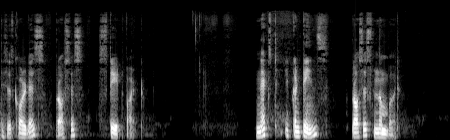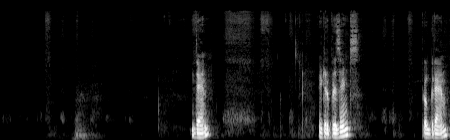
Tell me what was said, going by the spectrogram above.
this is called as process state part. Next it contains process number. Then it represents program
